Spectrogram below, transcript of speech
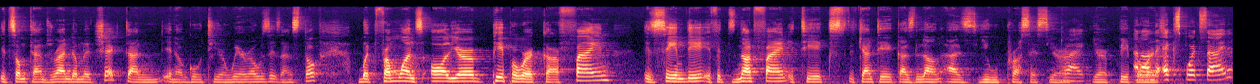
It's sometimes randomly checked and you know go to your warehouses and stuff. But from once all your paperwork are fine, is same day. If it's not fine, it takes it can take as long as you process your right. your paperwork. And on the export side?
